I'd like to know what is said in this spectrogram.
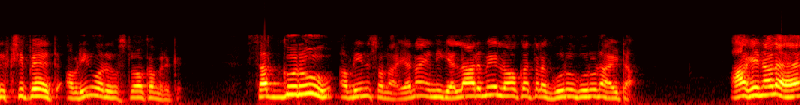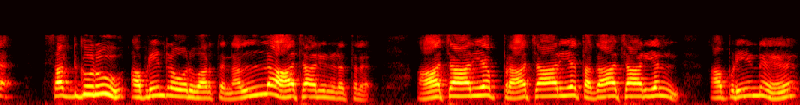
நிக்ஷிபேத் அப்படின்னு ஒரு ஸ்லோகம் இருக்கு. சத்குரு அப்படின்னு சொன்னார் ஏன்னா இன்னைக்கு எல்லாருமே லோகத்தில் குரு குருன்னு ஆயிட்டான் ஆகையினால சத்குரு அப்படின்ற ஒரு வார்த்தை நல்ல ஆச்சாரியன் இடத்துல. ஆச்சாரிய பிராச்சாரிய ததாச்சாரியன் அப்படின்னு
